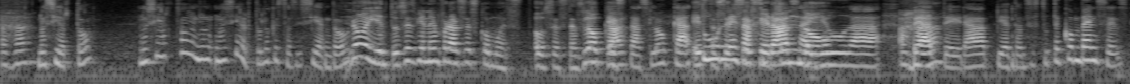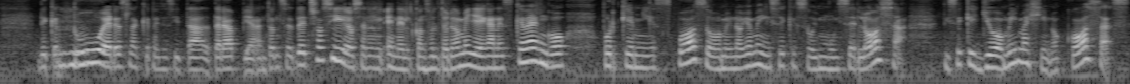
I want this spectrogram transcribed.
Ajá. ¿No es cierto? No es cierto, no, es cierto lo que estás diciendo. No, y entonces vienen frases como, o sea, estás loca. Estás loca, estás tú exagerando. ayuda, ve a terapia. Entonces tú te convences de que tú eres la que necesita terapia. Entonces, de hecho, sí, o sea, en, el consultorio me llegan, es que vengo porque mi esposo o mi novio me dice que soy muy celosa. Dice que yo me imagino cosas.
